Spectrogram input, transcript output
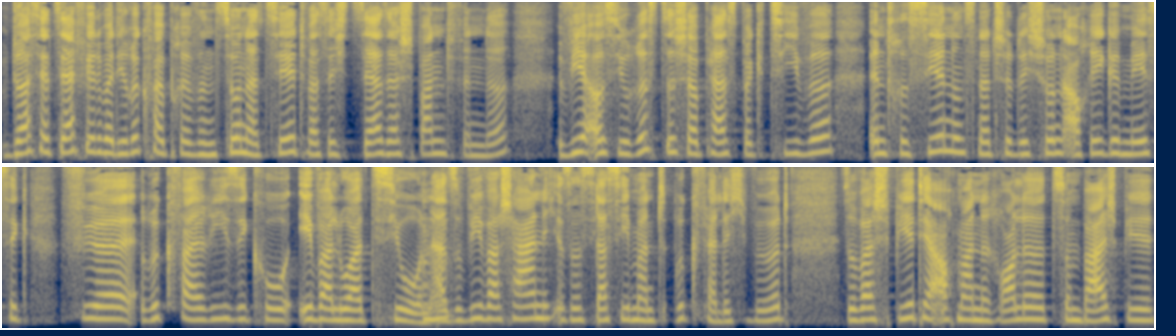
Du hast jetzt sehr viel über die Rückfallprävention erzählt, was ich sehr, sehr spannend finde. Wir aus juristischer Perspektive interessieren uns natürlich schon auch regelmäßig für Rückfallrisiko-Evaluation. Mhm. Also wie wahrscheinlich ist es, dass jemand rückfällig wird. Sowas spielt ja auch mal eine Rolle, zum Beispiel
